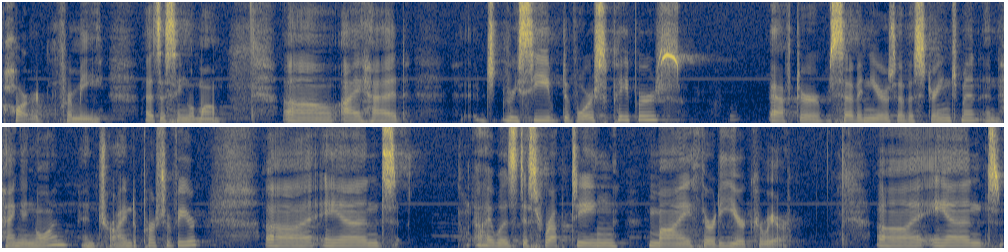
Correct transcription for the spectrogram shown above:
hard for me as a single mom. Uh, I had received divorce papers after seven years of estrangement and hanging on and trying to persevere. Uh, and I was disrupting my 30 year career. Uh, and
